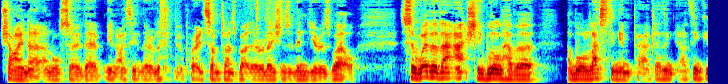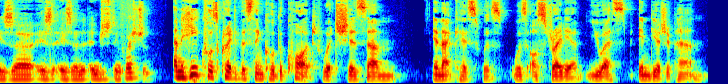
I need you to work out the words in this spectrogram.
China, and also their, you know, I think they're a little bit worried sometimes about their relations with India as well. So whether that actually will have a, a more lasting impact, I think I think is uh, is is an interesting question. And he, of course, created this thing called the Quad, which is um, in that case was was Australia, US, India, Japan,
